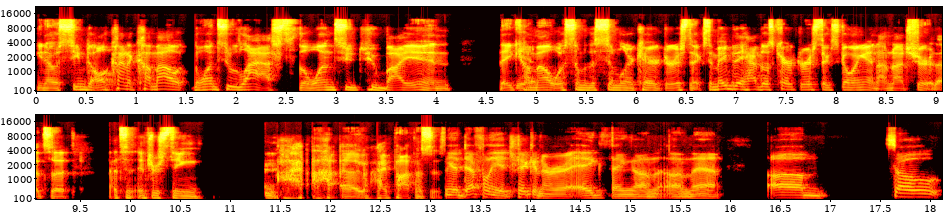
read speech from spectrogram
you know, seem to all kind of come out. The ones who last, the ones who who buy in, they come yeah. out with some of the similar characteristics and maybe they have those characteristics going in i'm not sure that's a that's an interesting uh, hypothesis yeah definitely a chicken or an egg thing on on that um so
